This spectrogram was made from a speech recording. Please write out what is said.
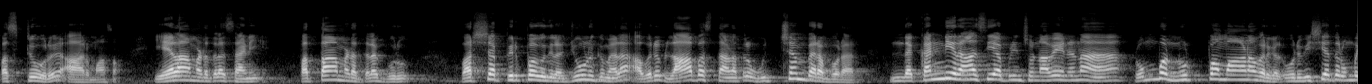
ஃபஸ்ட்டு ஒரு ஆறு மாதம் ஏழாம் இடத்துல சனி பத்தாம் இடத்துல குரு. வருஷ பிற்பகுதியில் ஜூனுக்கு மேலே அவர் லாபஸ்தானத்தில் உச்சம் பெற போகிறார் இந்த கன்னி ராசி அப்படின்னு சொன்னாவே என்னென்னா ரொம்ப நுட்பமானவர்கள். ஒரு விஷயத்தை ரொம்ப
